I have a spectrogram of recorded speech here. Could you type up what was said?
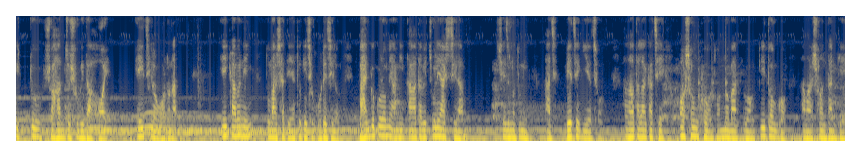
একটু সাহায্য সুবিধা হয়। এই ছিল ঘটনা। এই কারণেই তোমার সাথে এত কিছু ঘটেছিল। ভাগ্যক্রমে আমি তাড়াতাড়ি চলে আসছিলাম। সেজন্য তুমি আজ বেঁচে গিয়েছো। আল্লাহ তালার কাছে অসংখ্য ধন্যবাদ এবং কৃতজ্ঞ আমার সন্তানকে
